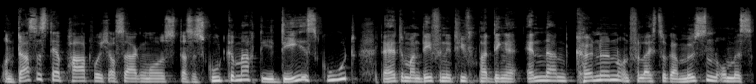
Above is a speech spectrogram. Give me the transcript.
Und das ist der Part, wo ich auch sagen muss, das ist gut gemacht, die Idee ist gut. Da hätte man definitiv ein paar Dinge ändern können und vielleicht sogar müssen, um es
